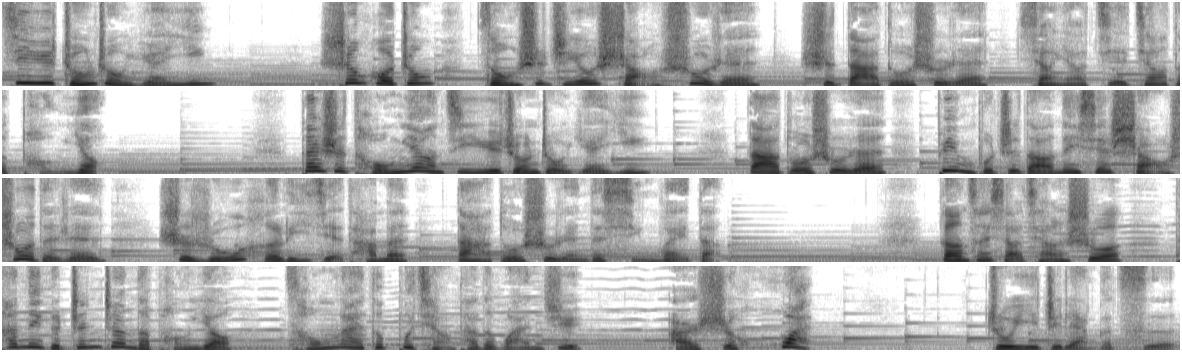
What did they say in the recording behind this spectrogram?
基于种种原因，生活中总是只有少数人是大多数人想要结交的朋友。但是，同样基于种种原因，大多数人并不知道那些少数的人是如何理解他们大多数人的行为的。刚才小强说，他那个真正的朋友从来都不抢他的玩具，而是换。注意这两个词。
